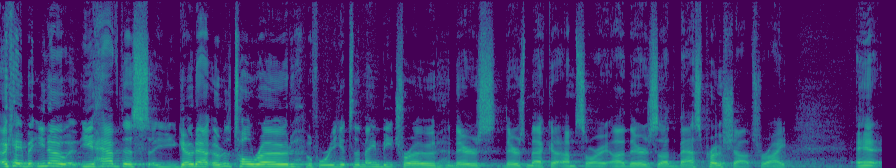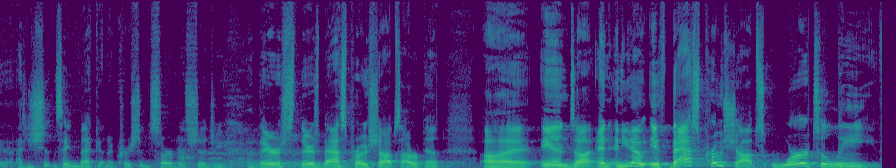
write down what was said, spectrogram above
okay, but you know, you have this. You go down over the toll road before you get to the main beach road. There's there's Mecca. I'm sorry. Uh, there's the Bass Pro Shops, right? And you shouldn't say Mecca in a Christian service, should you? There's, there's Bass Pro Shops, I repent. Uh, and, uh, and, and you know, if Bass Pro Shops were to leave,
